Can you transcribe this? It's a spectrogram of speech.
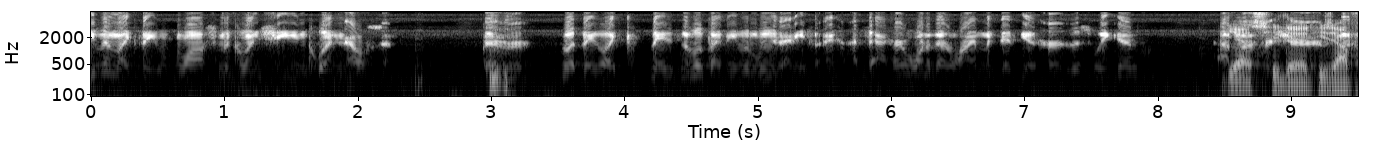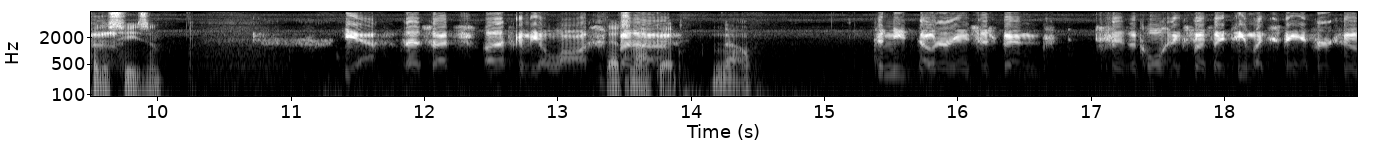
Even like they lost McGlinchey and Quenton Nelson, They're- but they like they it looked like they didn't lose anything. I, I heard one of their linemen did get hurt this weekend. I'm Yes, he for did. He's out for the season. Yeah, that's that's that's gonna be a loss. That's but, not uh, good. No. to me, Notre Dame's just been physical, and especially a team like Stanford, who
